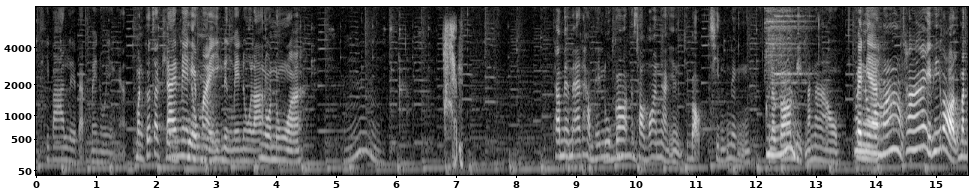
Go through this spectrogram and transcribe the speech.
ำที่บ้านเลยแบบเมนูอย่างเงี้ย มันก็จะค็ได้เมนูค็ใหม่อีกหนึ่งเมนูละ นัวนัวอื ถ้าแม่แม่ๆทำให้ลูกก็อืมแซลมอนอะอย่างที่บอกชิ้นหนึ่งแล้วก็อืมบีบมะนาว มันเป็นไงนัวมาก ใช่พี่บอกแล้วมัน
